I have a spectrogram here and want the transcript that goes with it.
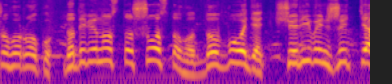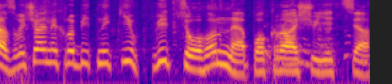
року до 96-го, доводять, що рівень життя звичайних робітників від цього не покращується.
